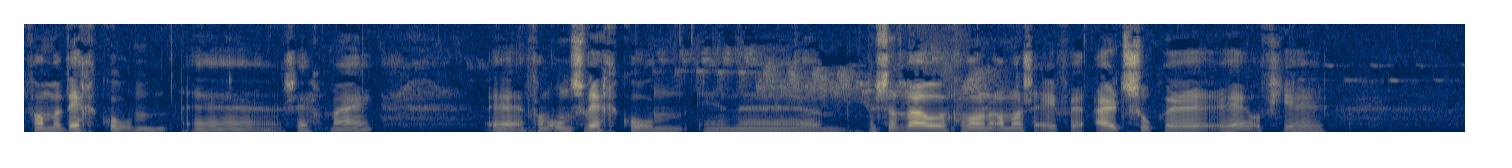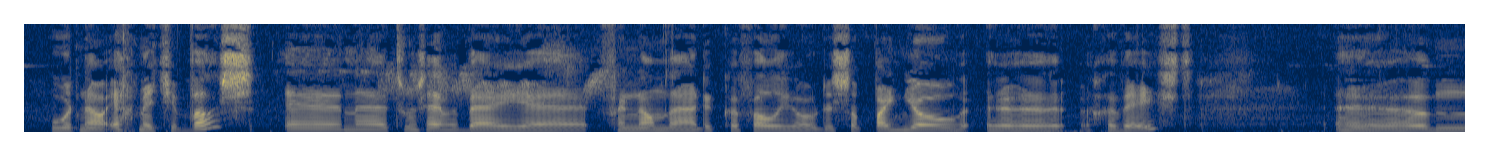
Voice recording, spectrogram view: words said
van me weg kon, zeg maar van ons weg kon. En, uh, dus dat wouden we gewoon allemaal eens even uitzoeken hè, of je, hoe het nou echt met je was. En uh, toen zijn we bij Fernanda de Cavallo de Sapagno geweest. Ehm,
